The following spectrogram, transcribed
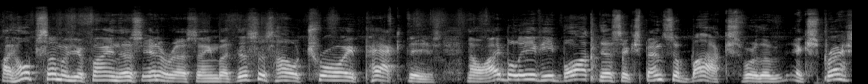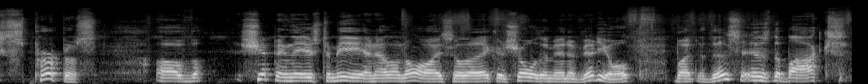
I hope some of you find this interesting, but this is how Troy packed these. Now, I believe he bought this expensive box for the express purpose of shipping these to me in Illinois so that I could show them in a video. But this is the box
